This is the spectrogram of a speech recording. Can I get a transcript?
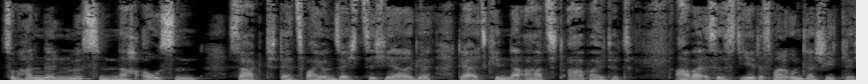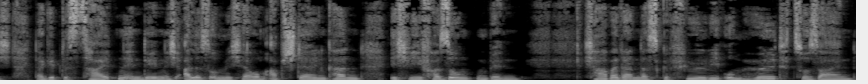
zum Handeln müssen nach außen, sagt der 62-Jährige, der als Kinderarzt arbeitet. Aber es ist jedes Mal unterschiedlich. Da gibt es Zeiten, in denen ich alles um mich herum abstellen kann, ich wie versunken bin. Ich habe dann das Gefühl, wie umhüllt zu sein,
